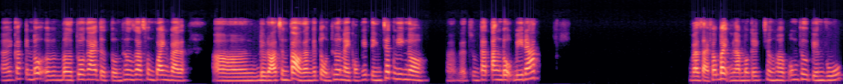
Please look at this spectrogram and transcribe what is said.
Đấy, các cái nội ờ, bờ tua gai từ tổn thương ra xung quanh và uh, điều đó chứng tỏ rằng cái tổn thương này có cái tính chất nghi ngờ ờ, và chúng ta tăng độ BRAF và giải phẫu bệnh là một cái trường hợp ung thư tuyến vú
